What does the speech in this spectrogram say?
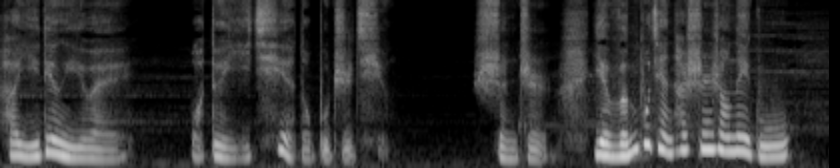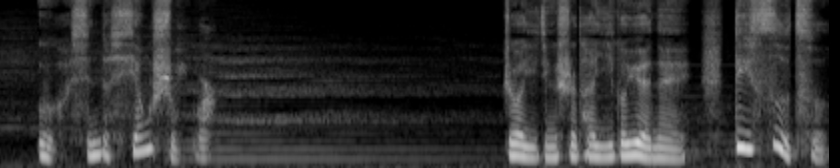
他一定以为我对一切都不知情，甚至也闻不见他身上那股恶心的香水味儿。这已经是他一个月内第四次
